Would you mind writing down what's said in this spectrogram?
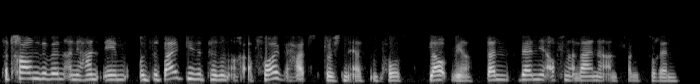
Vertrauen gewinnen, an die Hand nehmen. Und sobald diese Person auch Erfolge hat durch den ersten Post, glaub mir, dann werden die auch von alleine anfangen zu rennen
